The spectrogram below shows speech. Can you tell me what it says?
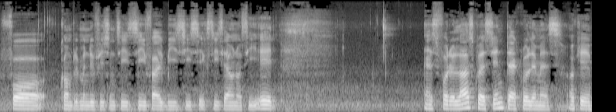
four complement deficiency C5B, C6, C7 or C8. As for the last question, tacrolimus. Okay,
